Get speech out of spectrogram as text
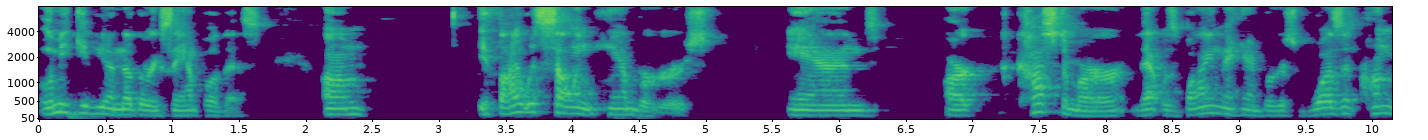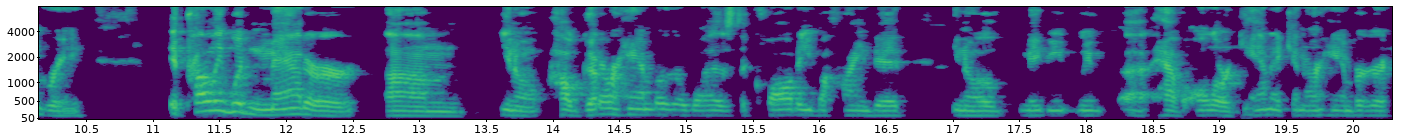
Let me give you another example of this. Um, if I was selling hamburgers and our customer that was buying the hamburgers wasn't hungry, it probably wouldn't matter, um, you know, how good our hamburger was, the quality behind it, you know, maybe we uh, have all organic in our hamburger.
